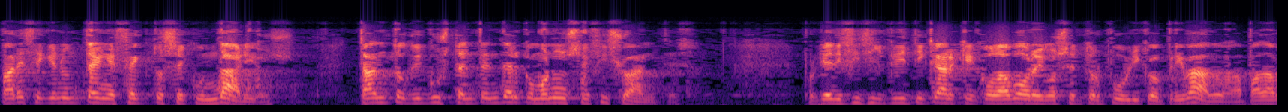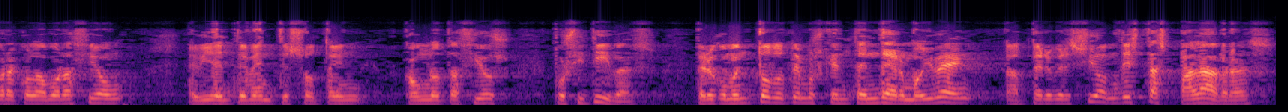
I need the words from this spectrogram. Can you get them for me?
parece que non ten efectos secundarios, tanto que custa entender como non se fixo antes. Porque é difícil criticar que colaboren o sector público e privado. A palabra colaboración, evidentemente, só ten connotacións positivas. Pero como en todo temos que entender moi ben a perversión destas palabras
